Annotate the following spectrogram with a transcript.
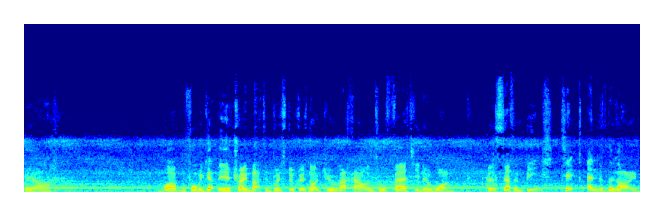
We are. Well, before we get the uh, train back to Bristol, because it's not due back out until 13.01. But Severn Beach, tick, end of the line.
